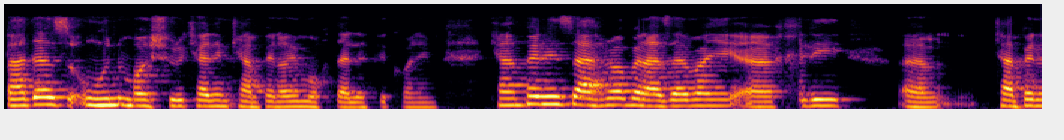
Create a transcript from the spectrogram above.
بعد از اون ما شروع کردیم کمپین های مختلفی کنیم. کمپین زهرا به نظر من خیلی کمپین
